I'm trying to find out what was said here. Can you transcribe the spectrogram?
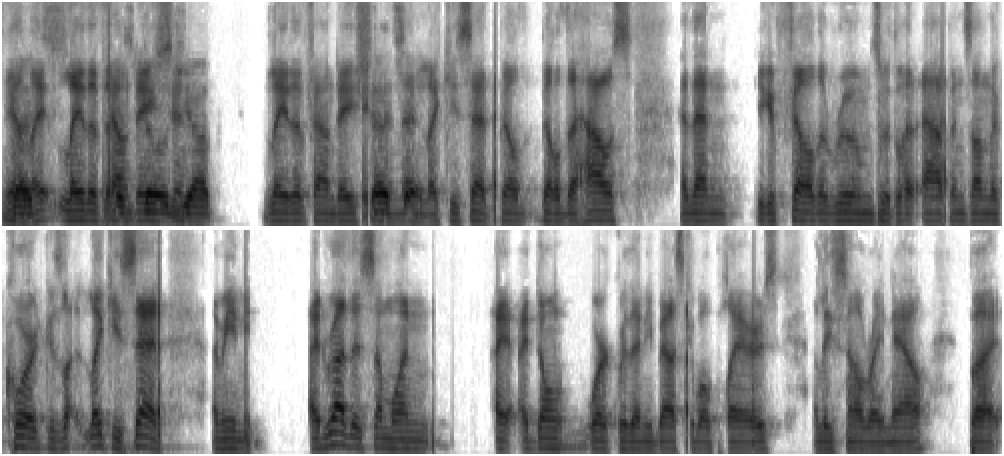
Yeah, lay, lay, the foundation. Lay the foundation, That's and then, it. like you said, build build the house, and then you can fill the rooms with what happens on the court. Because, like you said, I mean, I'd rather someone. I, I don't work with any basketball players, at least not right now. But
